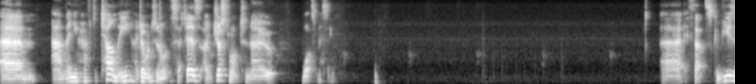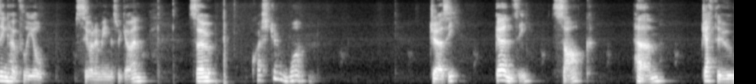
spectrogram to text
Um, and then you have to tell me, I don't want to know what the set is, I just want to know what's missing. Uh, if that's confusing, hopefully you'll see what I mean as we go in. So, question one Jersey, Guernsey, Sark, Herm, Jethou,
